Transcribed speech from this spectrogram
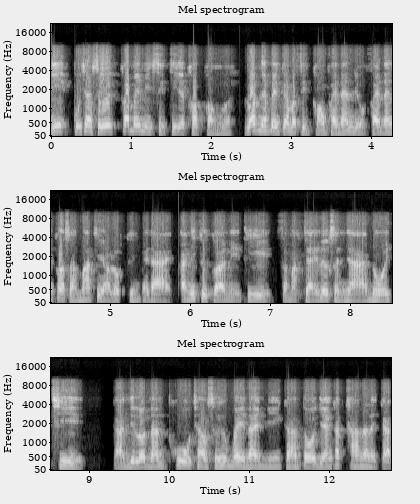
นี้ผู้เช่าซื้อก็ไม่มีสิทธิ์ที่จะครอบครองรถ รถยังเป็นกรรมสิทธิ์ของไฟแนนซ์อยู่ไฟแนนซ์ก็สามารถที่จะเอารถคืนไปได้ อันนี้คือกรณีที่สมัครใจเลิกสัญญา โดยที่การยึดรถนั้นผู้เช่าซื้อไม่ได้มีการโต้แย้งคัดค้านอะไรกัน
